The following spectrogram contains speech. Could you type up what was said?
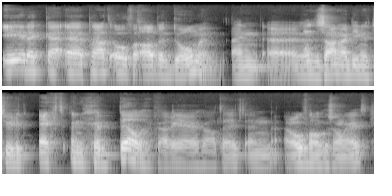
eerder eh, praten over Albert Domen. En, eh, een zanger die natuurlijk echt een geweldige carrière gehad heeft en overal gezongen heeft.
